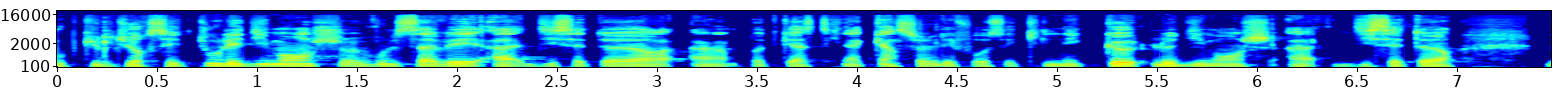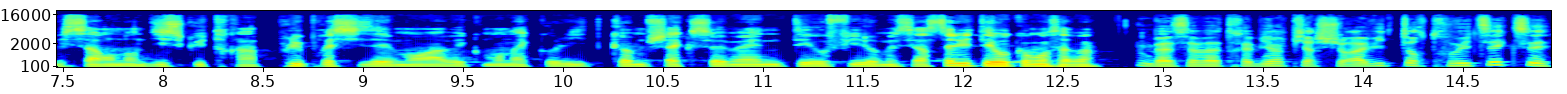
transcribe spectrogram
Hoop Culture, c'est tous les dimanches, vous le savez, à 17h. Un podcast qui n'a qu'un seul défaut, c'est qu'il n'est que le dimanche à 17h. Mais ça, on en discutera plus précisément avec mon acolyte, comme chaque semaine, Théophile Omesser. Salut Théo, comment ça va? Bah, Ça va très bien, Pierre. Je suis ravi de te retrouver. Tu sais que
